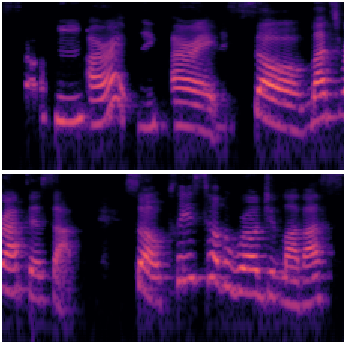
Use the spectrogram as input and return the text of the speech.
So, mm-hmm. all right. All right. So let's wrap this up. So please tell the world you love us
